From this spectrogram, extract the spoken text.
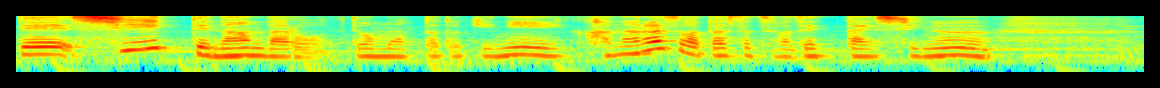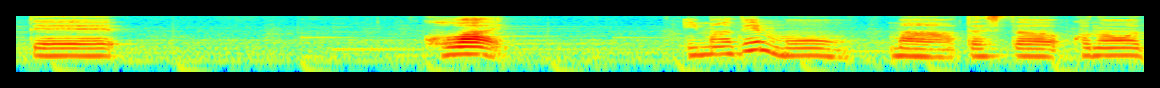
で死って何だろうって思った時に必ず私たちは絶対死ぬ。で怖い。今でもまあ私とこの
